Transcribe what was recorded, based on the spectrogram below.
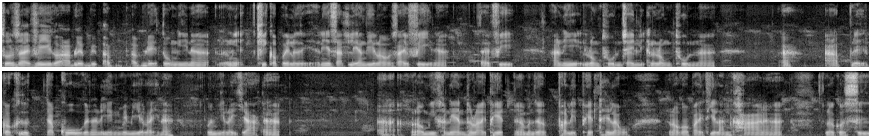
ส่วนสายฟรีก็อัปเดตอัปเดตตรงนี้นะตรงนี้คลิกเข้าไปเลยอันนี้สัตว์เลี้ยงที่เราสายฟรีนะสายฟรี อันนี้ลงทุนใช้เหรียญลงทุนนะอะอัปเดตก็คือจับคู่แค่นั้นเองไม่มีอะไรนะไม่มีอะไรยากนะฮะอ่าเรามีคะแนนเท่าไหร่เพชรนะมันจะผลิตเพชรให้เรา เราก็ไปที่ร้านค้านะฮะแล้วก็ซื้อ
